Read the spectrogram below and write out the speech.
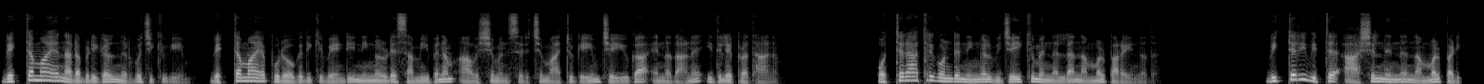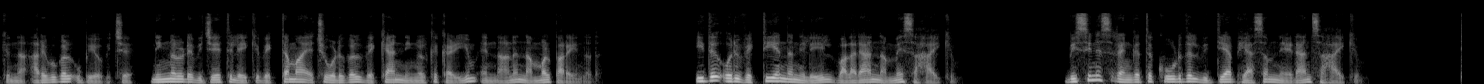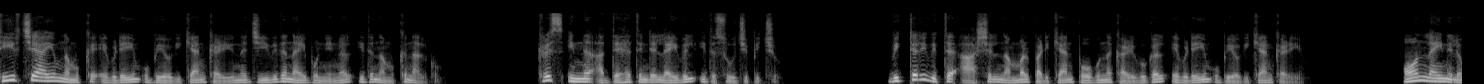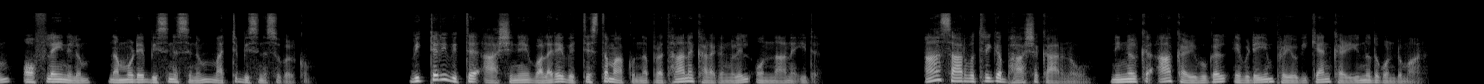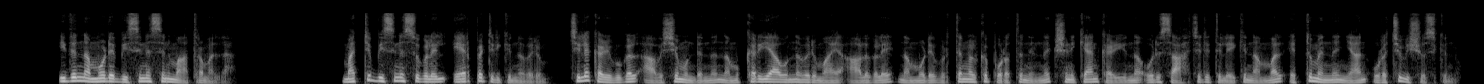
വ്യക്തമായ നടപടികൾ നിർവചിക്കുകയും വ്യക്തമായ പുരോഗതിക്ക് വേണ്ടി നിങ്ങളുടെ സമീപനം ആവശ്യമനുസരിച്ച് മാറ്റുകയും ചെയ്യുക എന്നതാണ് ഇതിലെ പ്രധാനം. ഒറ്റരാത്രി കൊണ്ട് നിങ്ങൾ വിജയിക്കുമെന്നല്ല നമ്മൾ പറയുന്നത്. വിക്ടറി വിത്ത് ആഷിൽ നിന്ന് നമ്മൾ പഠിക്കുന്ന അറിവുകൾ ഉപയോഗിച്ച് നിങ്ങളുടെ വിജയത്തിലേക്ക് വ്യക്തമായ ചുവടുകൾ വെക്കാൻ നിങ്ങൾക്ക് കഴിയും എന്നാണ് നമ്മൾ പറയുന്നത്. ഇത് ഒരു വ്യക്തിയെന്ന നിലയിൽ വളരാൻ നമ്മെ സഹായിക്കും. ബിസിനസ് രംഗത്ത് കൂടുതൽ വിദ്യാഭ്യാസം നേടാൻ സഹായിക്കും. തീർച്ചയായും നമുക്ക് എവിടെയും ഉപയോഗിക്കാൻ കഴിയുന്ന ജീവിത നൈപുണ്യങ്ങൾ ഇത് നമുക്ക് നൽകും. ക്രിസ് ഇന്ന് അദ്ദേഹത്തിന്റെ ലൈവിൽ ഇത് സൂചിപ്പിച്ചു. വിക്ടറി വിത്ത് ആഷിൽ നമ്മൾ പഠിക്കാൻ പോകുന്ന കഴിവുകൾ എവിടെയും ഉപയോഗിക്കാൻ കഴിയും. ഓൺലൈനിലും ഓഫ്ലൈനിലും നമ്മുടെ ബിസിനസ്സിനും മറ്റ് ബിസിനസ്സുകൾക്കും. വിക്ടറി വിത്ത് ആഷിനെ വളരെ വ്യത്യസ്തമാക്കുന്ന പ്രധാന ഘടകങ്ങളിൽ ഒന്നാണ് ഇത്. ആ സാർവത്രിക ഭാഷ കാരണവും നിങ്ങൾക്ക് ആ കഴിവുകൾ എവിടെയും പ്രയോഗിക്കാൻ കഴിയുന്നതുകൊണ്ടുമാണ്. ഇത് നമ്മുടെ ബിസിനസ്സിന് മാത്രമല്ല. മറ്റ് ബിസിനസ്സുകളിൽ ഏർപ്പെട്ടിരിക്കുന്നവരും ചില കഴിവുകൾ ആവശ്യമുണ്ടെന്ന് നമുക്കറിയാവുന്നവരുമായ ആളുകളെ നമ്മുടെ വൃത്തങ്ങൾക്ക് പുറത്തുനിന്ന് ക്ഷണിക്കാൻ കഴിയുന്ന ഒരു സാഹചര്യത്തിലേക്ക് നമ്മൾ എത്തുമെന്ന് ഞാൻ ഉറച്ചു വിശ്വസിക്കുന്നു.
